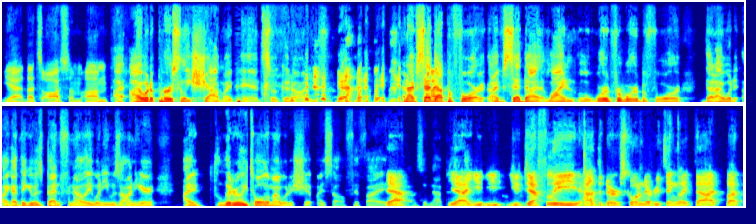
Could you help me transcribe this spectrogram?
Yeah, that's awesome. Um, I, I would have personally shot my pants. So good on you. And I've said that before. I've said that line word for word before that I would like I think it was Ben Finelli when he was on here. I literally told him I would have shit myself if I, Yeah. if I was in that Yeah, you, you you definitely had the nerves going and everything like that. But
